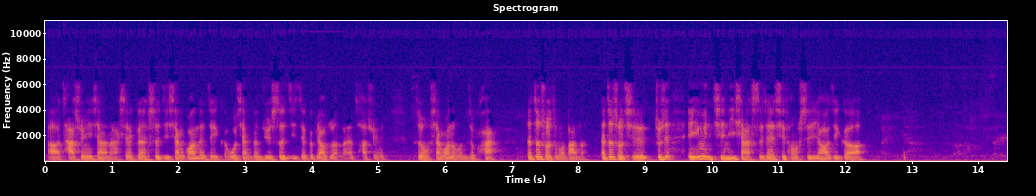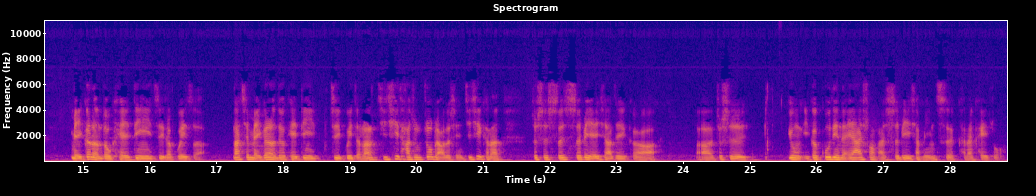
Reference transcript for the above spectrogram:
啊查询一下哪些跟设计相关的这个，我想根据设计这个标准来查询这种相关的文字块。那这时候怎么办呢？那这时候其实就是因因为其实你想实现系统是要这个每个人都可以定义自己的规则。那其实每个人都可以定义自己规则，那机器它就做不了这些。机器可能就是识识别一下这个，呃，就是用一个固定的 AI 算法识别一下名词，可能可以做。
